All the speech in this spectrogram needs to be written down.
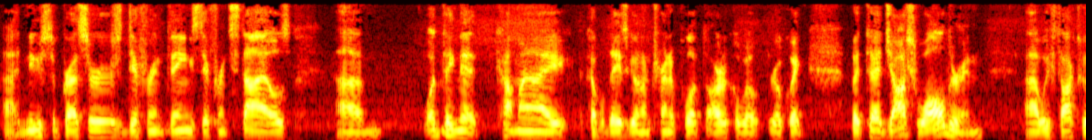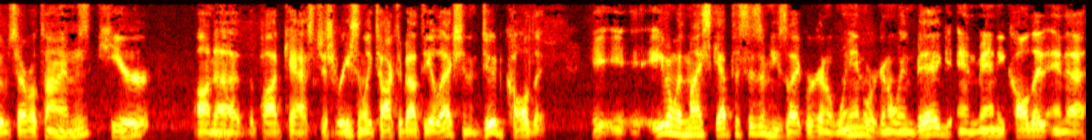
uh, new suppressors, different things, different styles. Um, one thing that caught my eye a couple days ago, and I'm trying to pull up the article real, real quick, but uh, Josh Waldron, uh, we've talked to him several times mm-hmm. here on the podcast, just recently talked about the election, and dude called it he, even with my skepticism, he's like, "We're going to win. We're going to win big." And man, he called it. And uh,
